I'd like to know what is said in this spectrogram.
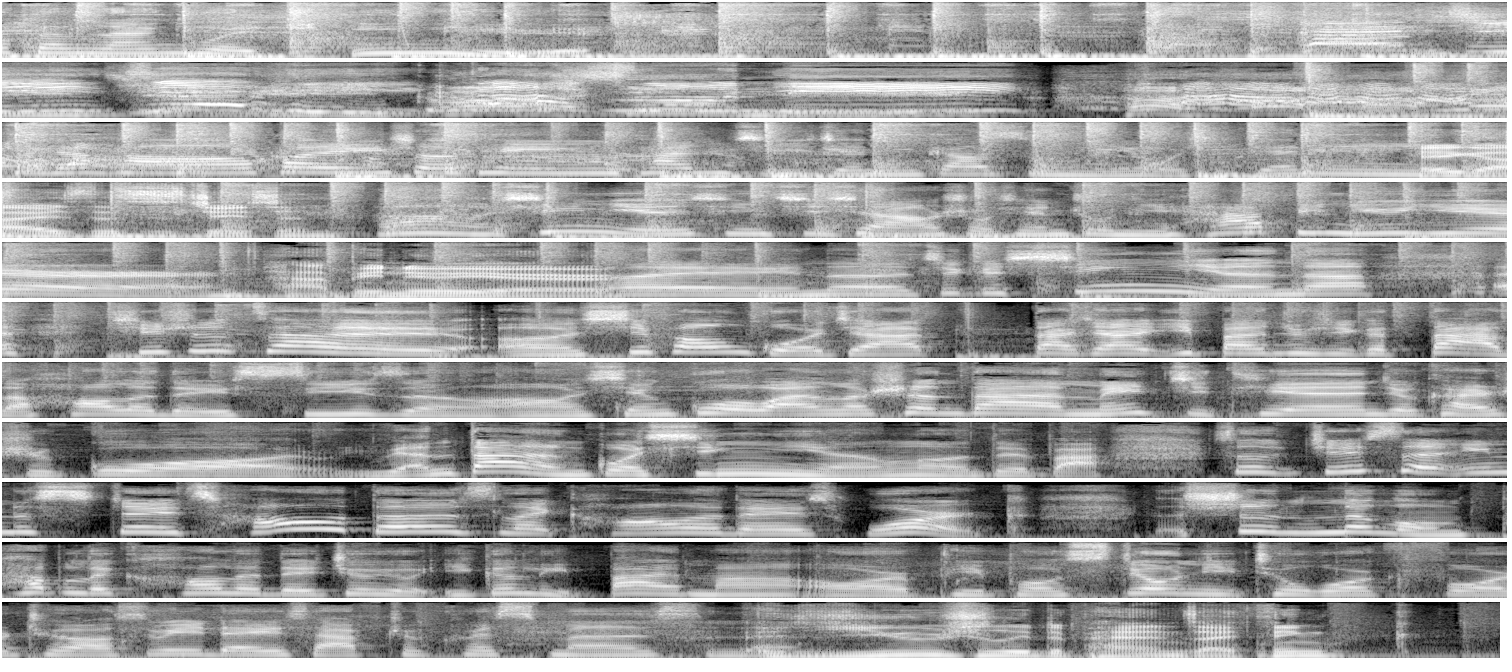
Spoken Language 英语。潘吉接力告诉你。大家好，欢迎收听潘吉杰尼告诉你，我是 Jenny。Hey guys, this is Jason. 啊，新年新气象，首先祝你 Happy New Year。 Happy New Year. 对，那这个新年呢？哎，其实在，呃西方国家，大家一般就是一个大的 holiday season 啊，先过完了圣诞，没几天就开始过元旦，过新年了，对吧？So Jason in the states, how does like holidays work？是那种 public holiday 就有一个礼拜吗？Or people still need to work for two or three days after Christmas? And It then... usually depends. I think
